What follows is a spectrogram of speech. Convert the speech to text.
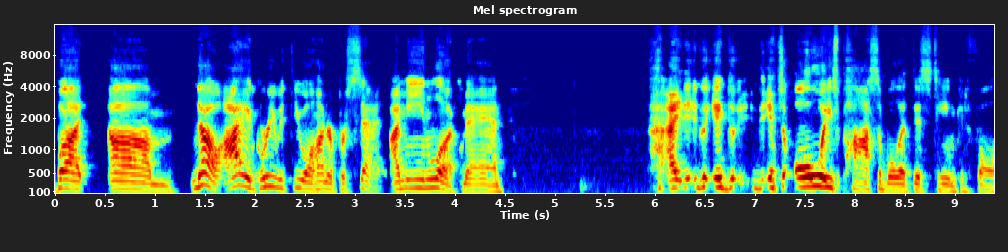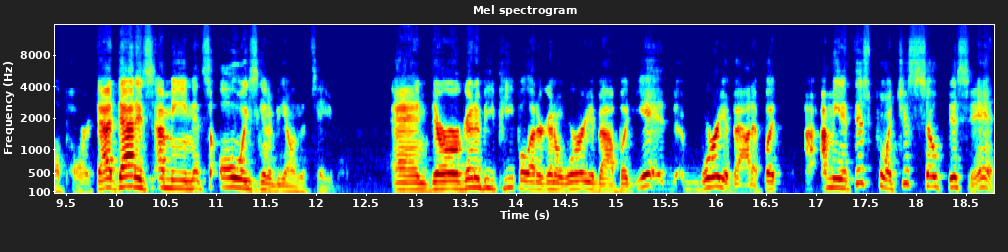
But um, no, I agree with you 100%. I mean, look, man, I, it, it, it's always possible that this team could fall apart. That that is, I mean, it's always going to be on the table, and there are going to be people that are going to worry about, but yeah, worry about it. But I mean, at this point, just soak this in,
